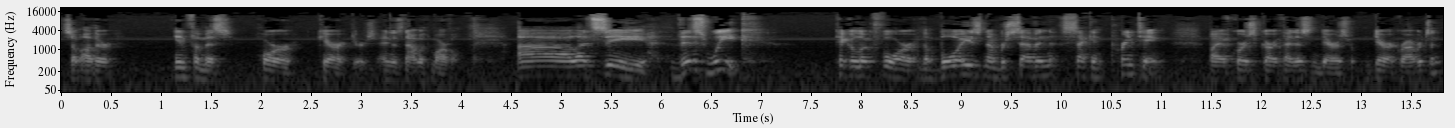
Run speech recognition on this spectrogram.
some other infamous horror characters, and it's not with Marvel. Uh, let's see. This week, take a look for The Boys number seven, second printing, by, of course, Garth Ennis and Darick Robertson.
